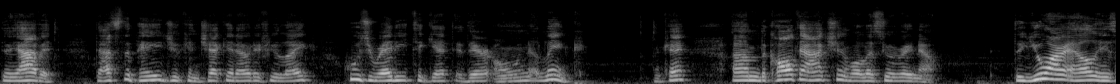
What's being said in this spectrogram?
there you have it. That's the page. You can check it out if you like. Who's ready to get their own link? Okay. Um, the call to action, well, let's do it right now. The URL is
